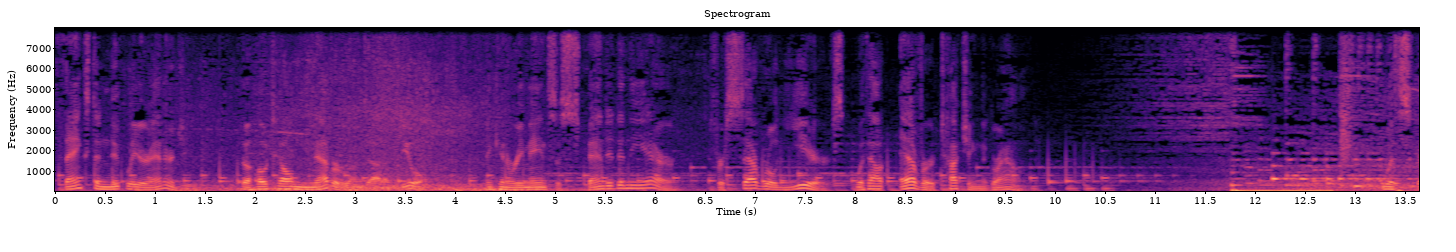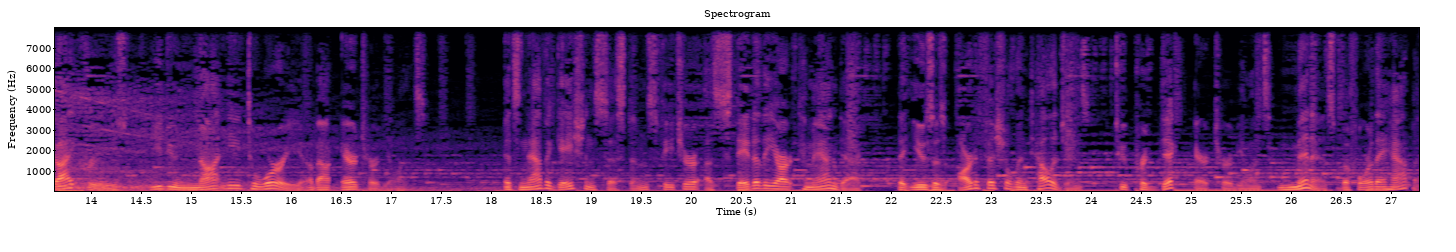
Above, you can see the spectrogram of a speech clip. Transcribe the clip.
Thanks to nuclear energy, the hotel never runs out of fuel and can remain suspended in the air for several years without ever touching the ground. With Sky Cruise, you do not need to worry about air turbulence. Its navigation systems feature a state-of-the-art command deck that uses artificial intelligence to predict air turbulence minutes before they happen.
